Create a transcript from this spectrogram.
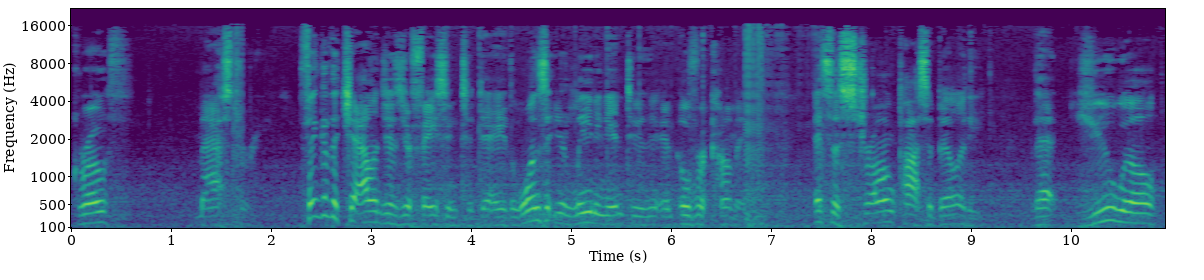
growth, mastery. Think of the challenges you're facing today, the ones that you're leaning into and overcoming. It's a strong possibility that you will,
